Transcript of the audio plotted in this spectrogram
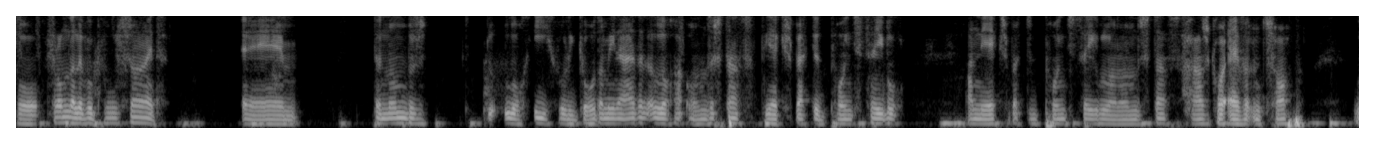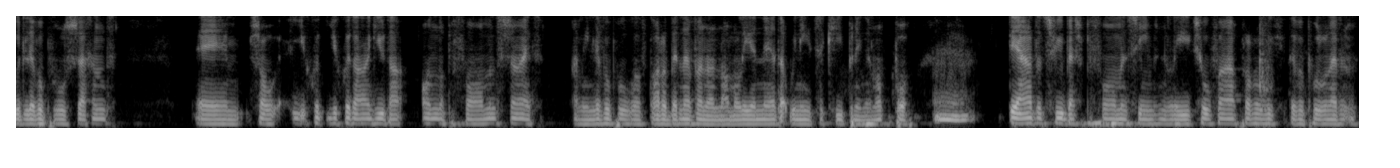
But from the Liverpool side, um, the numbers look equally good. I mean, I had a look at Understat, the expected points table, and the expected points table on Understat has got Everton top with Liverpool second. Um, so you could you could argue that on the performance side, I mean Liverpool have got a bit of an anomaly in there that we need to keep bringing up, but Mm, they are the two best performance teams in the league so far, probably Liverpool and Everton.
